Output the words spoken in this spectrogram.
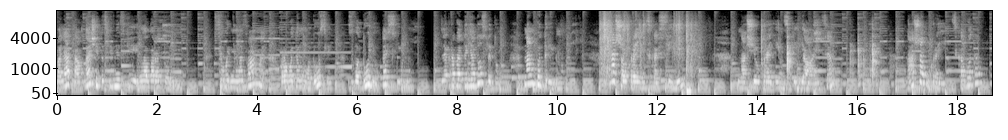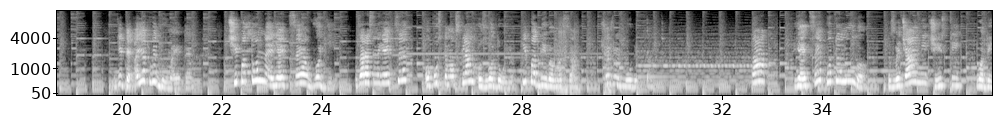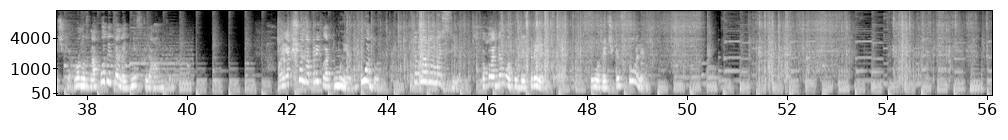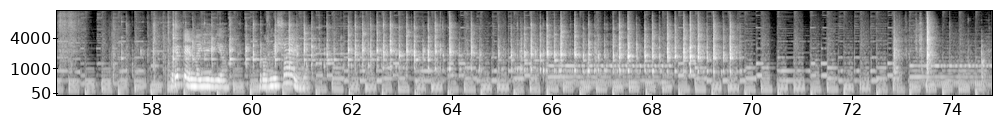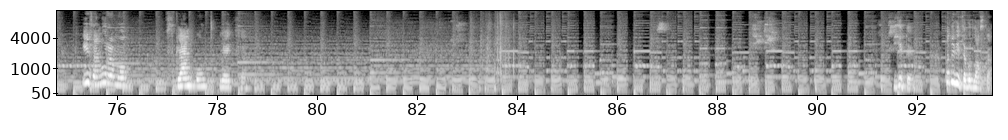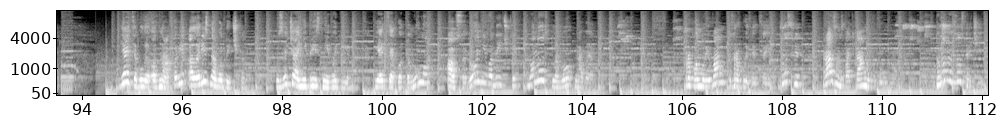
малята, в нашій дослідницькій лабораторії. Сьогодні ми з вами проведемо дослід з водою та сіллю. Для проведення досліду нам потрібно наша українська сіль, наші українські яйця, наша українська вода. Діти, а як ви думаєте, чи потонне яйце в воді? Зараз ми яйце опустимо в склянку з водою і подивимося, що ж відбудеться. Так, яйце потонуло в звичайній чистій водичці. Воно знаходиться на дні склянки. А якщо, наприклад, ми воду добавимо сіль, покладемо туди три ложечки солі. Ретельно її розмішаємо. І зануримо в склянку яйця. Діти, подивіться, будь ласка. Яйця були однакові, але різна водичка. У звичайній прісній воді яйце потонуло, а в соленій водичці воно спливло наверх. Пропоную вам зробити цей досвід разом з батьками вдома. До нових зустрічей!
